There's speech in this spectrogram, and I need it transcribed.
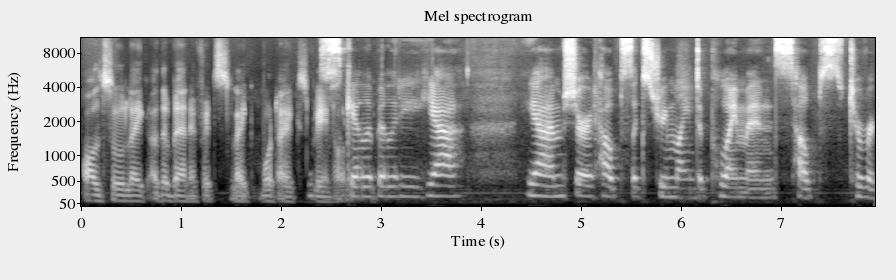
also like other benefits like what I explained. Scalability. Yeah. Yeah, I'm sure it helps like streamline deployments, helps to, re-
